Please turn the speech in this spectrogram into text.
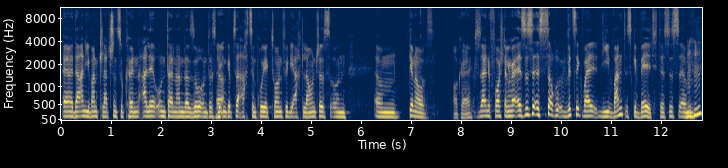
äh, da an die Wand klatschen zu können, alle untereinander so und deswegen Ja. gibt's da 18 Projektoren für die acht Lounges und ähm, genau, Okay. seine Vorstellung. Es ist, es ist auch witzig, weil die Wand ist gewellt. Das ist, ähm,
